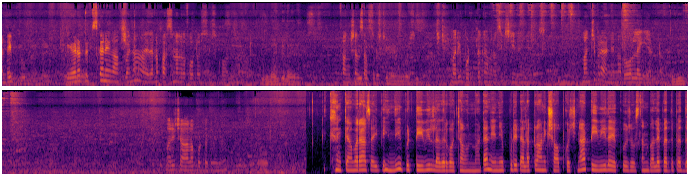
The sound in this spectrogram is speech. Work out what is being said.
అంటే ఏడ ట్రిప్స్కనే కాకపోయినా ఏదైనా పర్సనల్గా ఫొటోస్ తీసుకోవాలి ఫంక్షన్స్ అప్పుడు. మరి బుడ్డ కెమెరా సిక్స్టీ నైన్ ఇయర్స్ మంచి బ్రాండ్ నా రోల్ అయ్యి అంట. మరి చాలా బుడ్డది కెమెరాస్ అయిపోయింది. ఇప్పుడు టీవీల దగ్గరకు వచ్చామన్నమాట. నేను ఎప్పుడు ఇటు ఎలక్ట్రానిక్ షాప్కి వచ్చినా టీవీలో ఎక్కువ చూస్తాను. భలే పెద్ద పెద్ద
